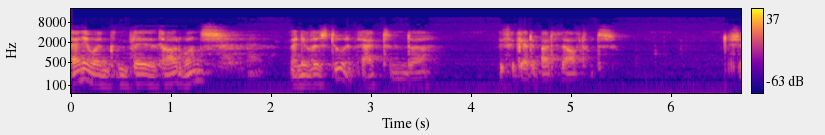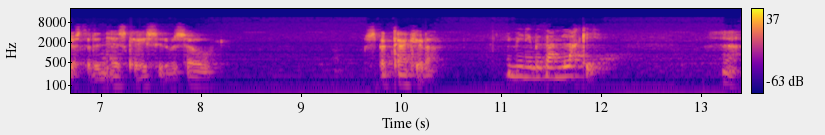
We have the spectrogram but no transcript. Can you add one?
anyone can play the coward once. Many of us do, in fact, and uh, we forget about it afterwards. It's just that in his case, it was so spectacular. You mean he was unlucky? Yeah.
